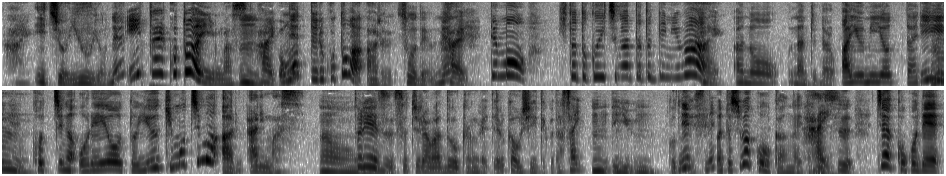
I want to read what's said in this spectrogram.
はい。一応言うよね、言いたいことは言います。うん。はい。で思ってることはある。そうだよね、はい。でも人と食い違った時には、はい。あのなんて言うんだろう歩み寄ったり、うん。こっちが折れようという気持ちもある、あります。うん。とりあえずそちらはどう考えてるか教えてくださいっていうことですね。私はこう考えてます、じゃあここで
